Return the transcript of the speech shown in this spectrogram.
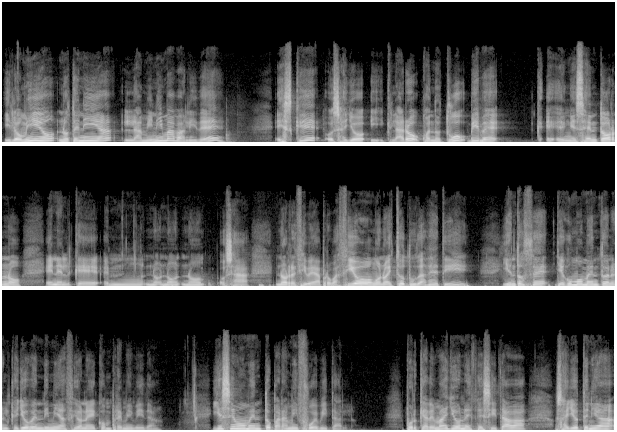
Y lo mío no tenía la mínima validez. Es que, o sea, yo, y claro, cuando tú vives en ese entorno en el que em, no, no, no, o sea, no recibe aprobación o no esto, dudas de ti. Y entonces llegó un momento en el que yo vendí mis acciones y compré mi vida. Y ese momento para mí fue vital. Porque además yo necesitaba, o sea, yo tenía,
